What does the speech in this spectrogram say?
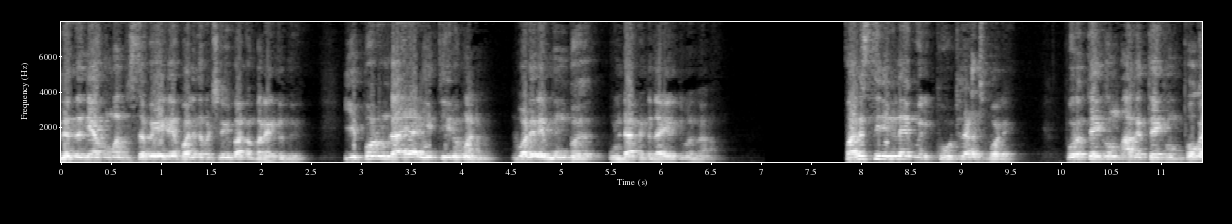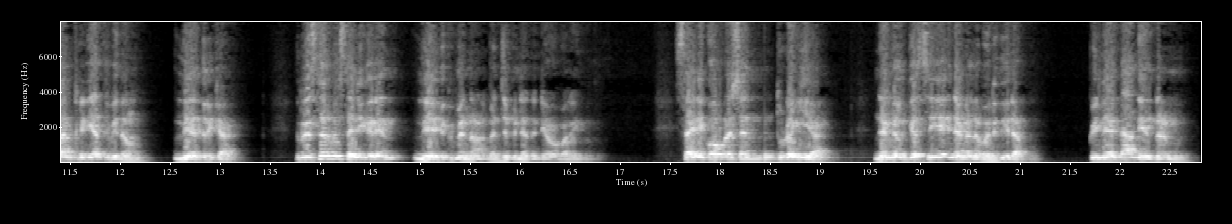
നെതന്യാഹു മന്ത്രിസഭയിലെ വലതുപക്ഷ വിഭാഗം പറയുന്നത് ഇപ്പോഴുണ്ടായ ഈ തീരുമാനം വളരെ മുമ്പ് ഉണ്ടാക്കേണ്ടതായിരുന്നുവെന്നാണ്. ഫലസ്തീനികളെ ഒരു കൂട്ടിലടച്ച പോലെ പുറത്തേക്കും അകത്തേക്കും പോകാൻ കഴിയാത്ത വിധം നിയന്ത്രിക്കാൻ റിസർവ് സൈനികരെ നിയമിക്കുമെന്നാണ് ബെഞ്ചമിൻ നെതന്യാഹു പറയുന്നത്. സൈനിക ഓപ്പറേഷൻ തുടങ്ങിയാൽ ഞങ്ങൾ ഗസയെ ഞങ്ങളുടെ വരുതിയിലാക്കും. പിന്നെ എല്ലാ നിയന്ത്രണങ്ങളും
